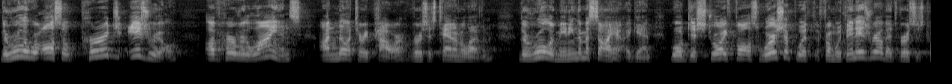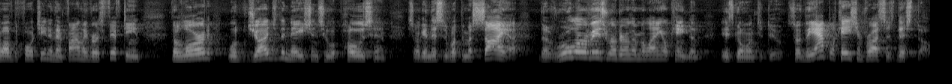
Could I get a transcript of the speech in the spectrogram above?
The ruler will also purge Israel of her reliance on military power, verses 10 and 11. The ruler, meaning the Messiah again, will destroy false worship with, from within Israel, that's verses 12 to 14. And then finally, verse 15, the Lord will judge the nations who oppose him. So again, this is what the Messiah, the ruler of Israel during the millennial kingdom, is going to do. So the application for us is this, though.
